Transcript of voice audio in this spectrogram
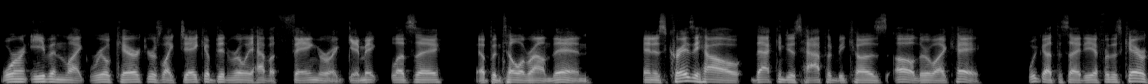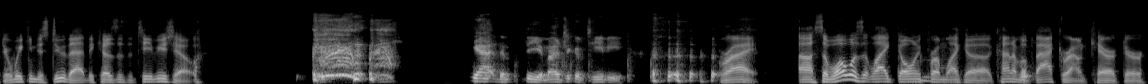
weren't even like real characters. Like Jacob didn't really have a thing or a gimmick, let's say, up until around then. And it's crazy how that can just happen because, oh, they're like, hey, we got this idea for this character. We can just do that because it's a TV show. yeah. The the magic of TV. right. Uh, so what was it like going from like a kind of a background character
